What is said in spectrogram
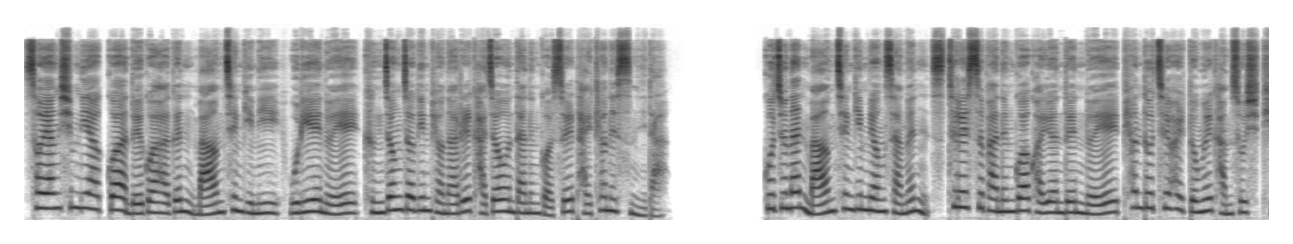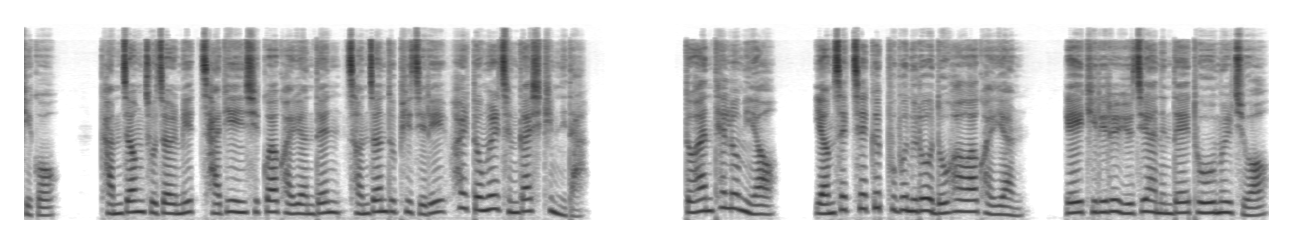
서양 심리학과 뇌과학은 마음 챙김이 우리의 뇌에 긍정적인 변화를 가져온다는 것을 밝혀냈습니다. 꾸준한 마음 챙김 명상은 스트레스 반응과 관련된 뇌의 편도체 활동을 감소시키고 감정 조절 및 자기인식과 관련된 전전두피질이 활동을 증가시킵니다. 또한 텔로미어, 염색체 끝부분으로 노화와 관련의 길이를 유지하는 데 도움을 주어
